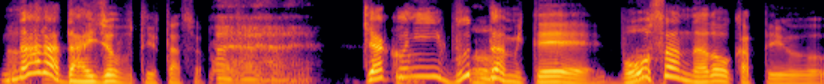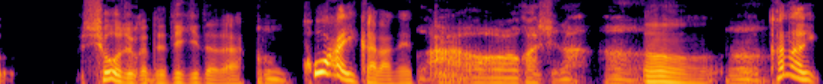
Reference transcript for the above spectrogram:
なら大丈夫って言ったんですよ。はいはいはい、逆にブッダ見て、坊さんになろうかっていう少女が出てきたら、怖いからねって。ああ、おかしいな。うん。かなり、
